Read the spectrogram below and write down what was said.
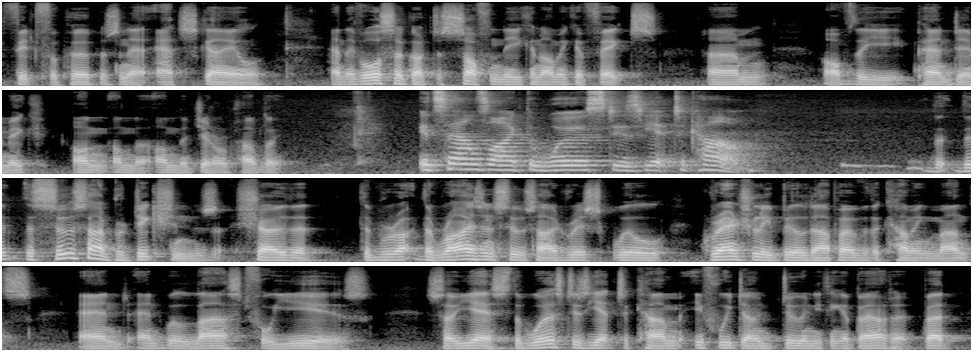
fit for purpose and at, at scale. And they've also got to soften the economic effects um, of the pandemic on, on, the, on the general public. It sounds like the worst is yet to come. The, the, the suicide predictions show that the, the rise in suicide risk will gradually build up over the coming months and, and will last for years. So yes, the worst is yet to come if we don't do anything about it. But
